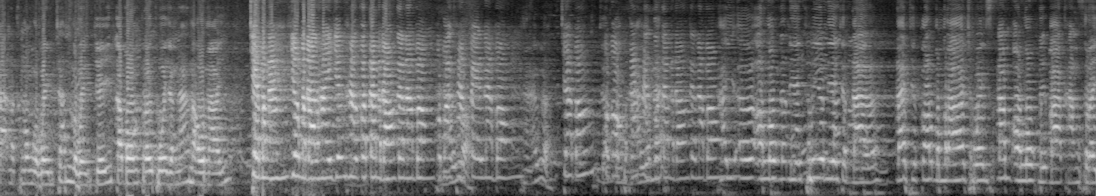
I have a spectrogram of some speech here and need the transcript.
ដាក់នៅក្នុងល្វែងច័ន្ទល្វែងជ័យតើបងត្រូវធ្វើយ៉ាងណាណាអូនហើយចេះបងអាយើងមកដល់ហើយយើងហៅគាត់តែម្ដងទៅណាបងកុំឲ្យខាតពេលណាបងហៅចាបងប្រកបប្រកាសហៅគាត់តែម្ដងទៅណាបងហើយអឺអស់លោកអ្នកនាយទ្វានាយចដាលដែលជាកលបំរើឆ្វេងស្ដាំអស់លោកមេបាខាងស្រី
